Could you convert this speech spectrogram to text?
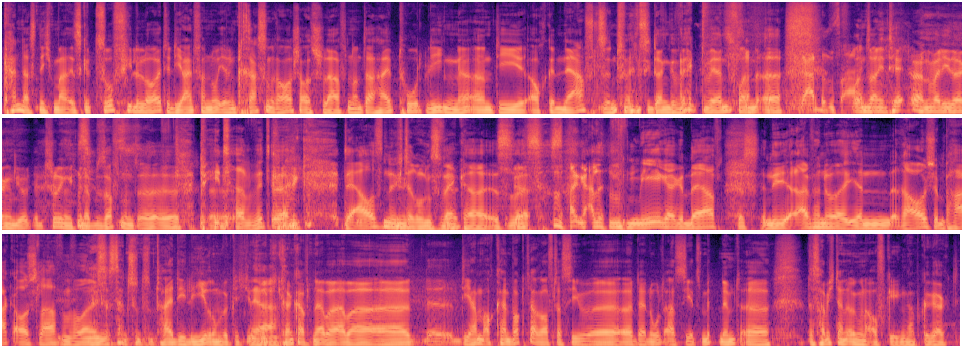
kann das nicht mal. Es gibt so viele Leute, die einfach nur ihren krassen Rausch ausschlafen und da halb tot liegen, ne? Und die auch genervt sind, wenn sie dann geweckt werden von, äh, von Sanitätern, weil die sagen, Entschuldigung, ich bin da besoffen und äh, äh Peter Wittkamp, der Ausnüchterungswecker, ist ja. sagen alle mega genervt, die einfach nur ihren Rausch im Park ausschlafen wollen. Das ist dann schon zum Teil Delirium, wirklich, ja. wirklich krankhaft, ne? Aber, aber äh, die haben auch keinen Bock darauf, dass sie, äh, der Notarzt sie jetzt mitnimmt. Äh, das habe ich dann irgendwann aufgegeben, habe gesagt,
